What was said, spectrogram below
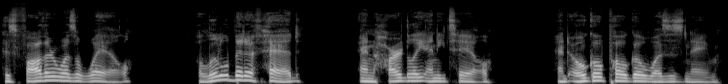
his father was a whale, a little bit of head, and hardly any tail, and Ogopogo was his name.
